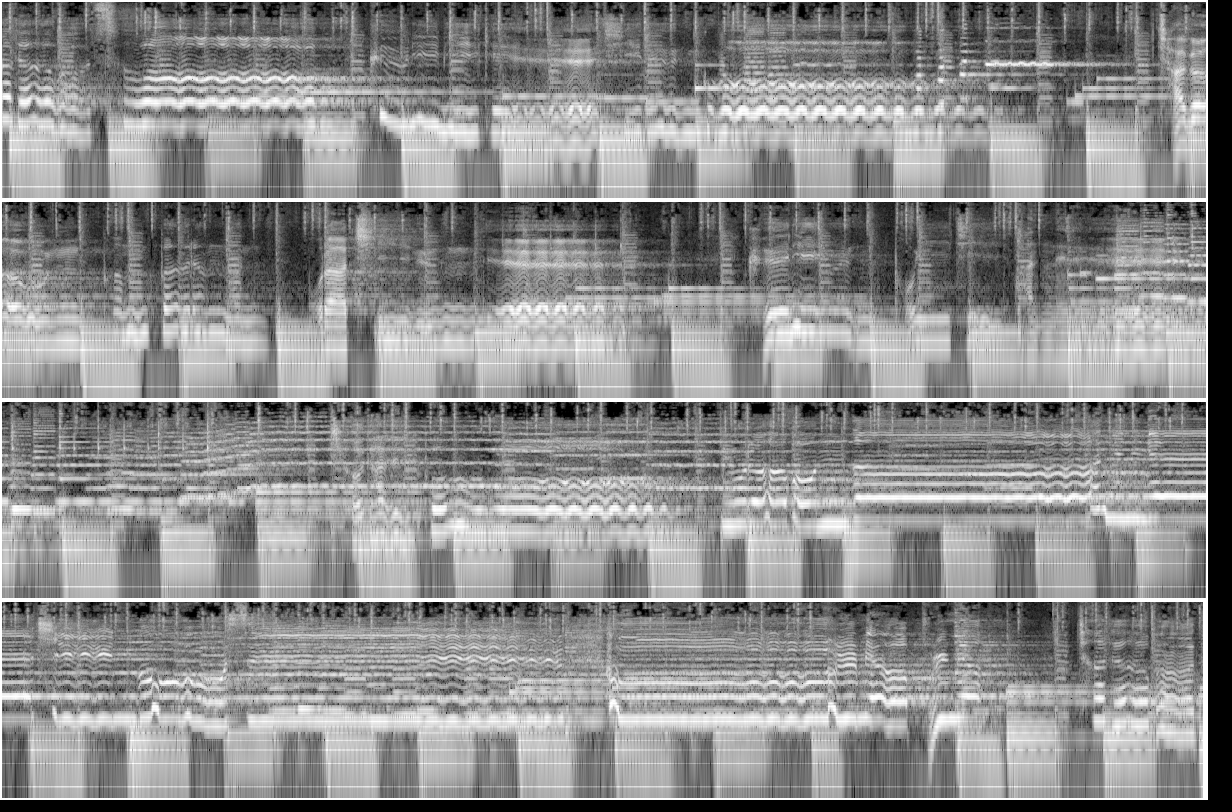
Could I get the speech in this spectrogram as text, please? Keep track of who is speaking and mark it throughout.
Speaker 1: 찾아왔어. 그님이 계시는 곳. 차가운 밤바람만 몰아치는데 그님은 보이지 않네 저달 보고 님 계신 곳을 울며 불며 찾아봐도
